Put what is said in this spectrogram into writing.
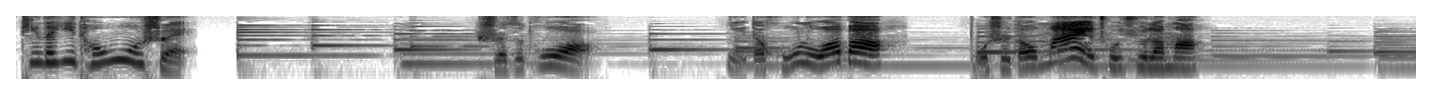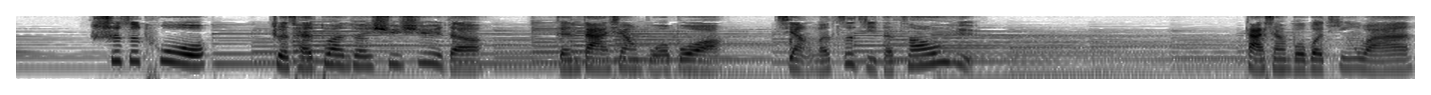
听得一头雾水。狮子兔，你的胡萝卜不是都卖出去了吗？狮子兔。这才断断续续的跟大象伯伯讲了自己的遭遇。大象伯伯听完，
